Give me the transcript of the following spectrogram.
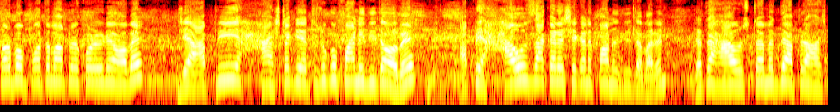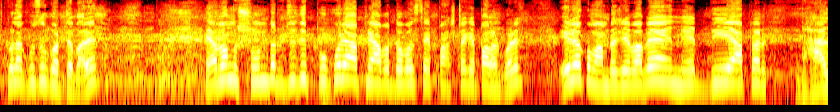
সর্বপ্রথম আপনার করণীয় হবে যে আপনি হাঁসটাকে এতটুকু পানি দিতে হবে, আপনি হাউস আকারে সেখানে পানি দিতে পারেন, যাতে হাউসটার মধ্যে আপনার হাঁসগুলা গোসল করতে পারে এবং সুন্দর যদি পুকুরে আপনি আবদ্ধ অবস্থায় পাঁচটাকে পালন করেন, এরকম আমরা যেভাবে নেট দিয়ে আপনার ভাঁজ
